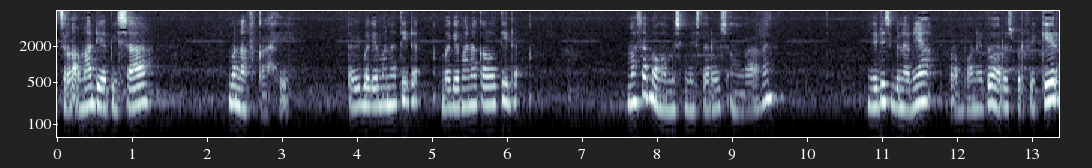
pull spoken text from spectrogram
selama dia bisa menafkahi. Tapi bagaimana tidak? Bagaimana kalau tidak? Masa mau ngemis-ngemis terus? Enggak kan? Jadi sebenarnya perempuan itu harus berpikir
